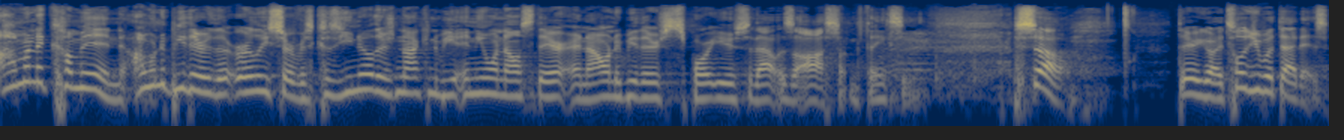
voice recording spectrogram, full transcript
I'm going to come in. I want to be there the early service because you know there's not going to be anyone else there, and I want to be there to support you. So that was awesome. Thanks. You. So there you go. I told you what that is.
